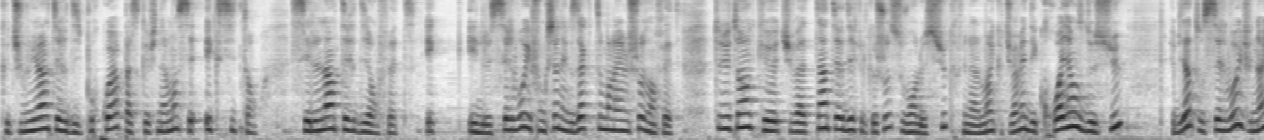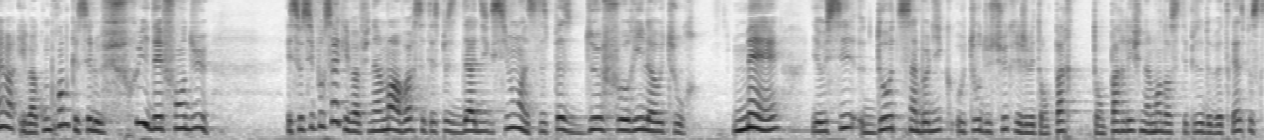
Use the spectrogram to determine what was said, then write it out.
que tu lui interdis. Pourquoi? Parce que finalement c'est excitant. C'est l'interdit en fait. Et, le cerveau il fonctionne exactement la même chose en fait. Tout du temps que tu vas t'interdire quelque chose, souvent le sucre finalement, et que tu vas mettre des croyances dessus, eh bien ton cerveau il, finalement, il va comprendre que c'est le fruit défendu. Et c'est aussi pour ça qu'il va finalement avoir cette espèce d'addiction, cette espèce d'euphorie là autour. Mais il y a aussi d'autres symboliques autour du sucre et je vais t'en parler finalement dans cet épisode de podcast parce que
